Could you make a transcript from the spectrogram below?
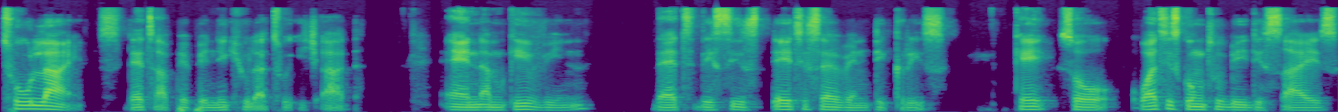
two lines that are perpendicular to each other, and I'm given that this is 37 degrees. Okay, so what is going to be the size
